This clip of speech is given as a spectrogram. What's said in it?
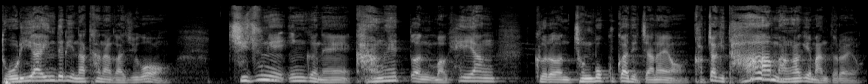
도리아인들이 나타나 가지고 지중해 인근에 강했던 막 해양 그런 정복 국가들 있잖아요. 갑자기 다 망하게 만들어요.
